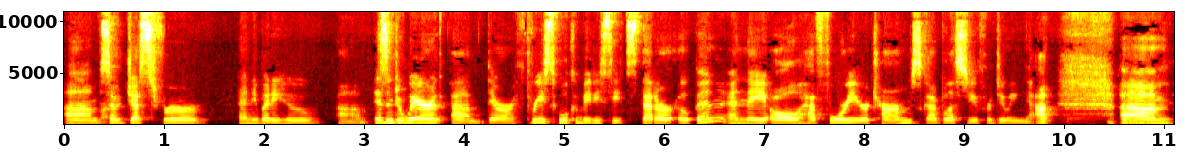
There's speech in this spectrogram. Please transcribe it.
Um, right. So just for anybody who um, not aware, um, there are three school committee seats that are open, and they all have four-year terms. God bless you for doing that. Um,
